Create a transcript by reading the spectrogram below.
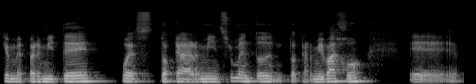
que me permite pues tocar mi instrumento, tocar mi bajo, eh,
